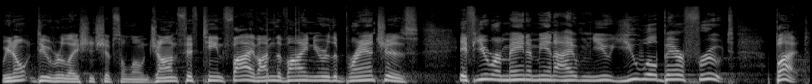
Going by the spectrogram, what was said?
We don't do relationships alone. John 15, 5, I'm the vine, you're the branches. If you remain in me and I in you, you will bear fruit. But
